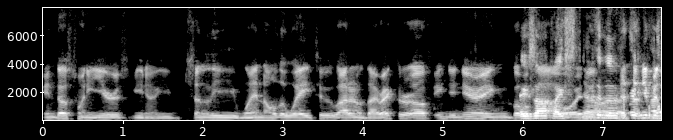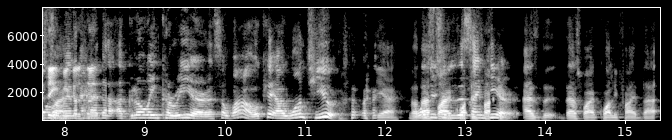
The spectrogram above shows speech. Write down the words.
in those 20 years, you know, you suddenly went all the way to, I don't know, director of engineering. Blah, exactly. Blah, yeah. That's a different thing. I, I had a, a, growing career. And so, wow, okay, I want you. yeah. No, that's why I qualified here. as the, that's why I qualified that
